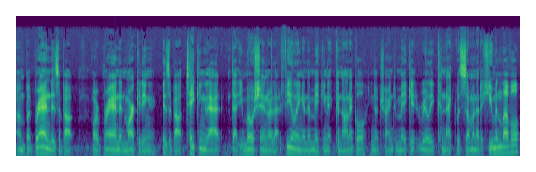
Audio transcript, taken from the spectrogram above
um, but brand is about or brand and marketing is about taking that that emotion or that feeling and then making it canonical. You know, trying to make it really connect with someone at a human level,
